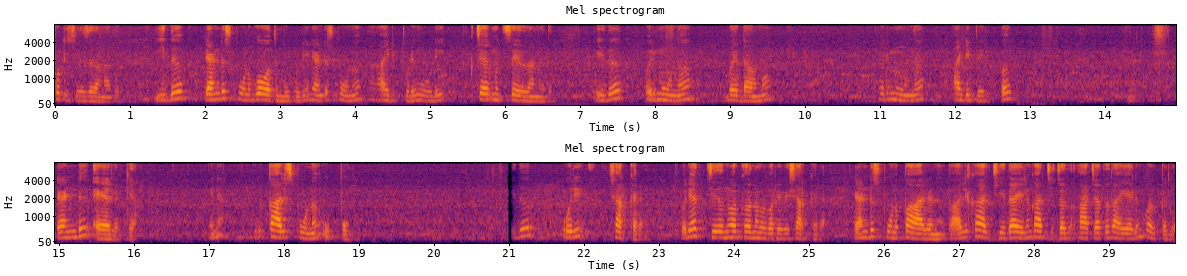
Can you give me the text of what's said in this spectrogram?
പൊട്ടിച്ച് വെച്ചതാണത് ഇത് രണ്ട് സ്പൂൺ ഗോതമ്പ് പൊടിയും രണ്ട് സ്പൂണ് അരിപ്പൊടിയും കൂടി മിക്സ് ചെയ്തതാണ് ഇത്. ഇത് ഒരു മൂന്ന് ബദാം ഒരു മൂന്ന് അണ്ടിപ്പരിപ്പ് രണ്ട് ഏലക്ക പിന്നെ ഒരു കാൽ സ്പൂണ് ഉപ്പും. ഒരു ശർക്കര. ഒരു അച്ചിതെന്ന് പറഞ്ഞാൽ നമ്മൾ പറയുന്നത് ശർക്കര. രണ്ട് സ്പൂണ് പാലാണ്. പാൽ കാച്ചിയതായാലും കാച്ചത് കാച്ചാത്തതായാലും കുഴപ്പമില്ല.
